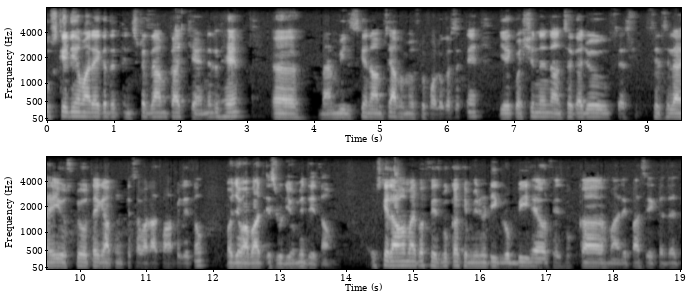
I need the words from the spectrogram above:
उसके लिए हमारा एक इंस्टाग्राम का चैनल है बैम व्हील्स के नाम से आप हमें उस पर फॉलो कर सकते हैं। ये क्वेश्चन एंड आंसर का जो सिलसिला है, ये उस पर होता है कि आप उनके सवाल वहाँ पर लेता हूँ और जवाब इस वीडियो में देता हूँ। उसके अलावा हमारे पास फेसबुक का कम्युनिटी ग्रुप भी है और फेसबुक का हमारे पास एक अदद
